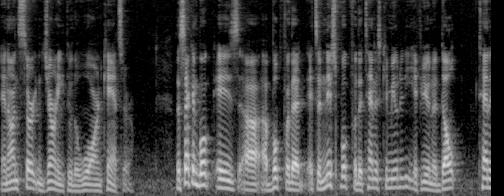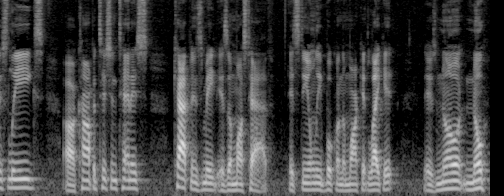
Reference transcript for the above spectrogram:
and uncertain journey through the war on cancer. The second book is uh, a book for that, it's a niche book for the tennis community. If you're in adult tennis leagues, uh, competition tennis, Captain's Mate is a must have. It's the only book on the market like it. There's no no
